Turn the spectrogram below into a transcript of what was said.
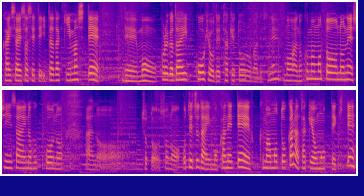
開催させていただきましてでもうこれが大好評で竹灯籠がですねもうあの熊本のね震災の復興のあのちょっとそのお手伝いも兼ねて熊本から竹を持ってきて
